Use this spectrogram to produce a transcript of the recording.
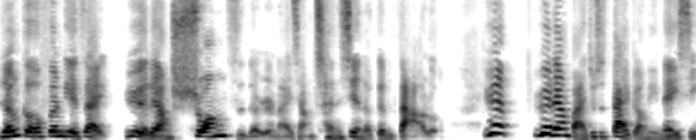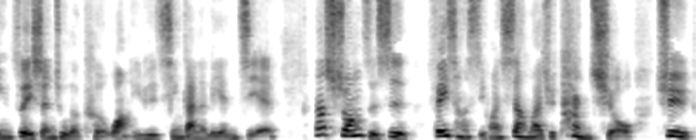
人格分裂在月亮双子的人来讲，呈现的更大了。因为月亮本来就是代表你内心最深处的渴望以及情感的连结，那双子是非常喜欢向外去探求、去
